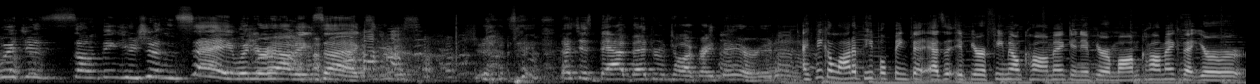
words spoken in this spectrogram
which is something you shouldn't say when you're having sex. You just that's just bad bedroom talk right there. It is. I think a lot of people think that as a, if you're a female comic and if you're a mom comic that your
